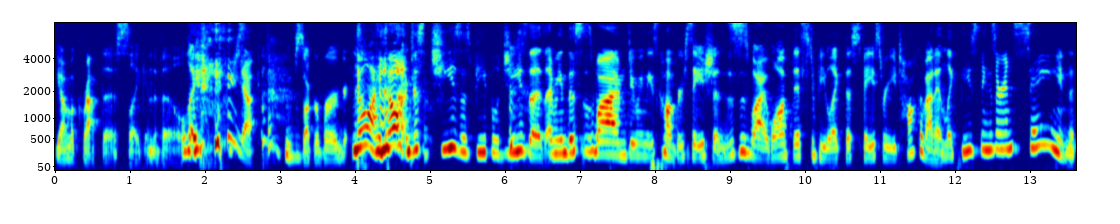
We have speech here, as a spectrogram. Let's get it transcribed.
yeah, I'm gonna craft this like in the bill. Like, yeah, Zuckerberg. no, I know. I'm just Jesus, people, Jesus. I mean, this is why I'm doing these conversations. This is why I want this to be like the space where you talk about it. And like these things are insane.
